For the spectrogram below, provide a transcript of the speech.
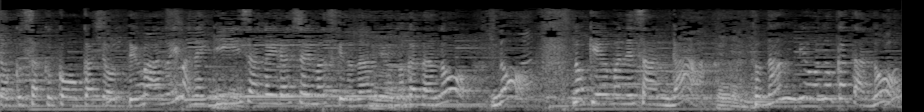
側索硬化症っていう、まあ、あの今ね議員さんがいらっしゃいますけど難病の方のののケアマネさんが、うん難病の方の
